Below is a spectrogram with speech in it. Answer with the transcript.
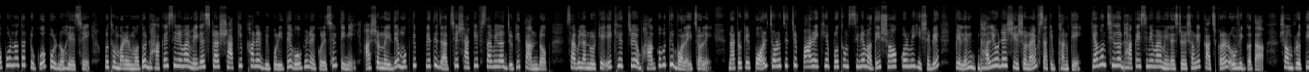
অপূর্ণতাটুকুও পূর্ণ হয়েছে। প্রথমবারের মতো ঢাকায় সিনেমার মেগাস্টার শাকিব খানের বিপরীতে অভিনয় করেছেন তিনি। আসন্ন ঈদে মুক্তি পেতে যাচ্ছে শাকিব সাবিলার জুটি তাণ্ডব। সাবিলা নূরকে এক্ষেত্রে ভাগ্যবতী বলাই চলে। নাটকের পর চলচ্চিত্রে পা রেখে প্রথম সিনেমাতেই সহকর্মী হিসেবে পেলেন ঢালিউডের শীর্ষ নায়ক সাকিব খানকে। কেমন ছিল ঢাকাই সিনেমার মেগাস্টারের সঙ্গে কাজ করার অভিজ্ঞতা? সম্প্রতি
